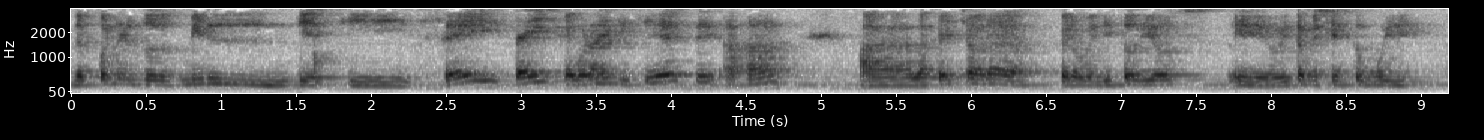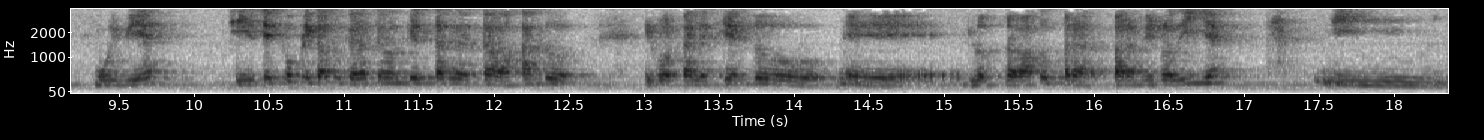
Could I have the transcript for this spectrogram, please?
después en el 2016, 2017, ajá, a la fecha ahora, pero bendito Dios, eh, ahorita me siento muy, muy bien. Sí, es complicado porque ahora tengo que estar trabajando y fortaleciendo eh, los trabajos para, para mi rodilla. Y,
